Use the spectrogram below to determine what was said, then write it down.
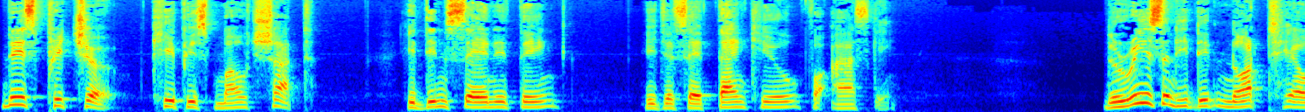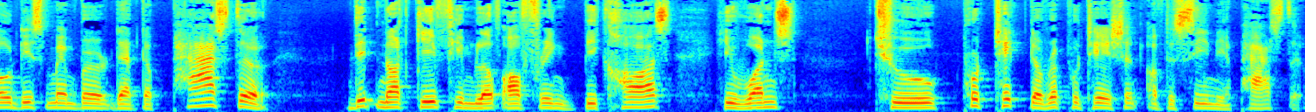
This preacher kept his mouth shut. He didn't say anything. He just said, Thank you for asking. The reason he did not tell this member that the pastor did not give him love offering because he wants to protect the reputation of the senior pastor.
